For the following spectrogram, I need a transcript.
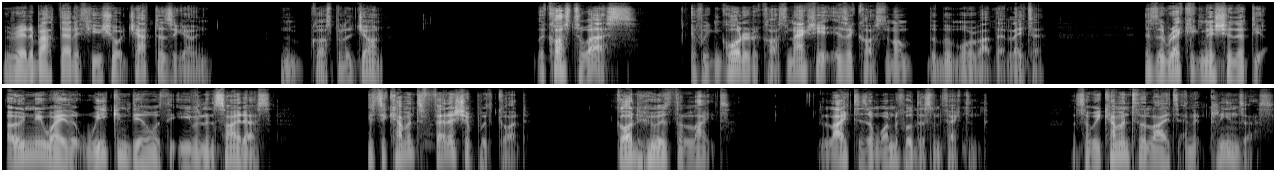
We read about that a few short chapters ago in the Gospel of John. The cost to us if we can call it a cost, and actually it is a cost, and I'll a bit more about that later, is the recognition that the only way that we can deal with the evil inside us is to come into fellowship with God. God, who is the light. Light is a wonderful disinfectant. And so we come into the light and it cleans us.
